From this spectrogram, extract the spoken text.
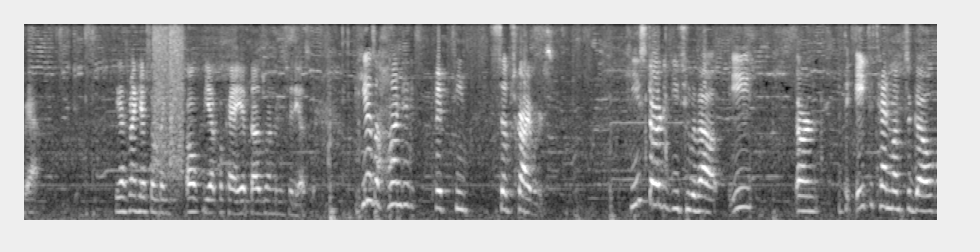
crap. You guys might hear something. Oh, yep, okay, yep, that was one of his videos. He has 115 subscribers. He started YouTube about eight or eight to ten months ago.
